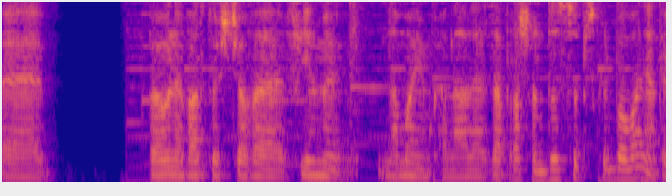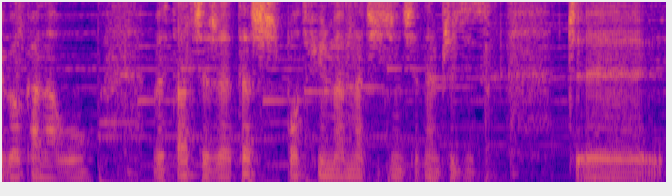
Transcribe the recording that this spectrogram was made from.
e, pełne wartościowe filmy na moim kanale, zapraszam do subskrybowania tego kanału. Wystarczy, że też pod filmem naciśnięcie ten przycisk czy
